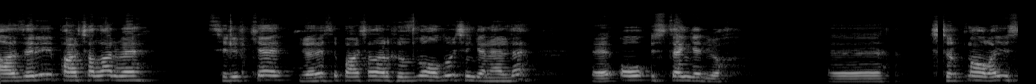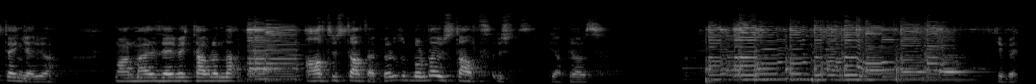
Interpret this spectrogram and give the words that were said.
Azeri parçalar ve Silifke yöresi parçalar hızlı olduğu için genelde e, o üstten geliyor. E, çırpma olayı üstten geliyor. Normalde zeybek tavrında alt üst alt yapıyoruz. Burada üst alt üst yapıyoruz. Gibi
